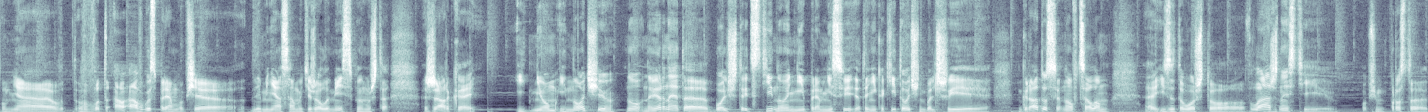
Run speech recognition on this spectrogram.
У меня вот, вот а, август прям вообще для меня самый тяжелый месяц, потому что жарко и днем, и ночью. Ну, наверное, это больше 30, но не прям не све... это не какие-то очень большие градусы, но в целом э, из-за того, что влажность и в общем, просто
